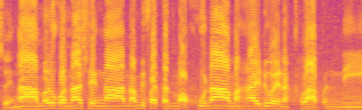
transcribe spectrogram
สวยงามนะทุกคนน่าใช้งานนะมีไฟตัดหมอกคู่หน้ามาให้ด้วยนะครับ อันนี้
